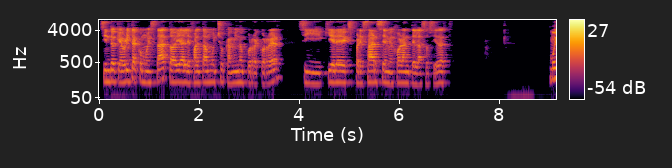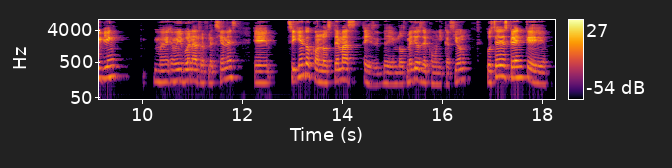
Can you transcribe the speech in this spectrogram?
siento que ahorita como está todavía le falta mucho camino por recorrer si quiere expresarse mejor ante la sociedad. Muy bien, muy, buenas reflexiones. Eh, siguiendo con los temas eh, de los medios de comunicación, ¿ustedes creen que,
